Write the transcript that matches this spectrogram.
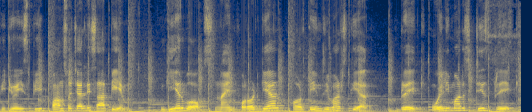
PTO speed 540 RPM gear box 9 forward gear और तीन reverse gear brake immerse disc brake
